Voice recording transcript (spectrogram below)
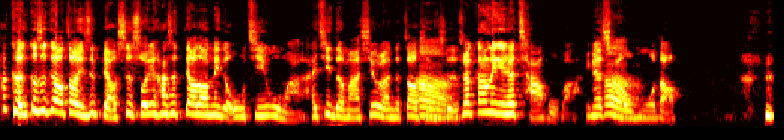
他可能各式各样造型是表示说，因为他是掉到那个无机物嘛，还记得吗？西鲁兰的造型是，嗯、所以刚刚那个应该是茶壶吧？应该是茶壶摸到。嗯、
